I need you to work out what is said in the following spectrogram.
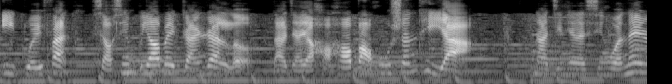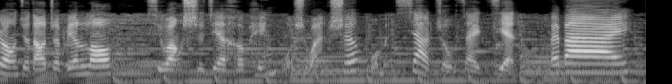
疫规范，小心不要被感染了。大家要好好保护身体呀。那今天的新闻内容就到这边喽，希望世界和平。我是晚生，我们下周再见，拜拜。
